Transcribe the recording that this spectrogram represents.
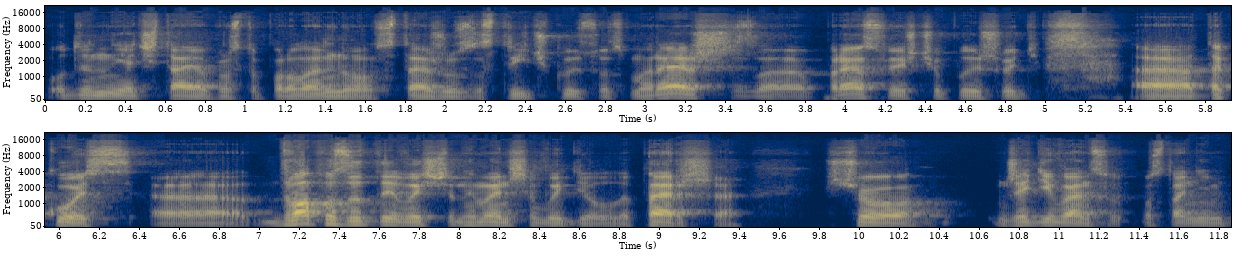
Один я читаю просто паралельно стежу за стрічкою соцмереж за пресою, що пишуть. Так ось два позитиви, що не менше виділили. Перше, що Джей Венс останнім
